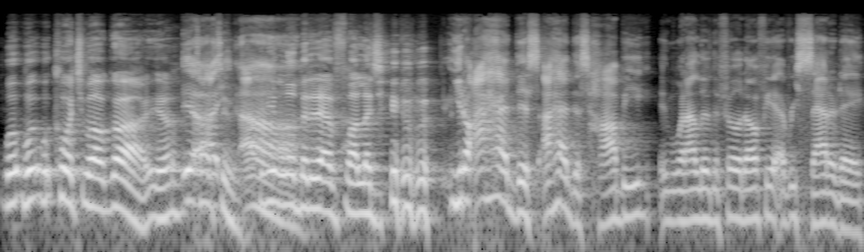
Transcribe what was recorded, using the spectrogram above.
What what, what caught you off guard? You know? Yeah, Talk I- to me. Give me a little bit of that before I let you. you know, I had this I had this hobby when I lived in Philadelphia. Every Saturday,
